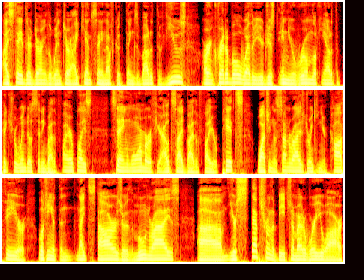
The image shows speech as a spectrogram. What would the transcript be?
I stayed there during the winter. I can't say enough good things about it. The views are incredible, whether you're just in your room looking out at the picture window, sitting by the fireplace, staying warm, or if you're outside by the fire pits, watching the sunrise, drinking your coffee, or looking at the night stars or the moonrise. Um, your steps from the beach, no matter where you are,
